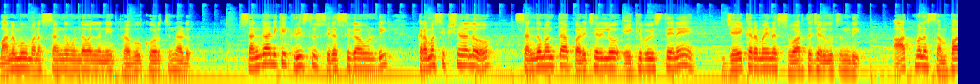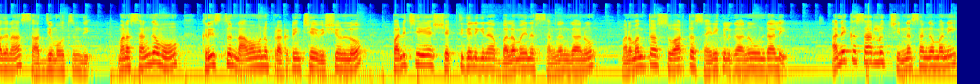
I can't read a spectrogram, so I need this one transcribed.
మనము మన సంఘం ఉండవాలని ప్రభు కోరుతున్నాడు. సంఘానికి క్రీస్తు శిరస్సుగా ఉండి క్రమశిక్షణలో సంఘమంతా పరిచర్యలో ఏకీభవిస్తేనే జయకరమైన స్వార్థ జరుగుతుంది. ఆత్మల సంపాదన సాధ్యమవుతుంది. మన సంఘము క్రీస్తు నామమును ప్రకటించే విషయంలో పనిచేయ శక్తి కలిగిన బలమైన సంఘంగాను మనమంతా స్వార్థ సైనికులుగాను ఉండాలి. అనేక సార్లు చిన్న సంఘమని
